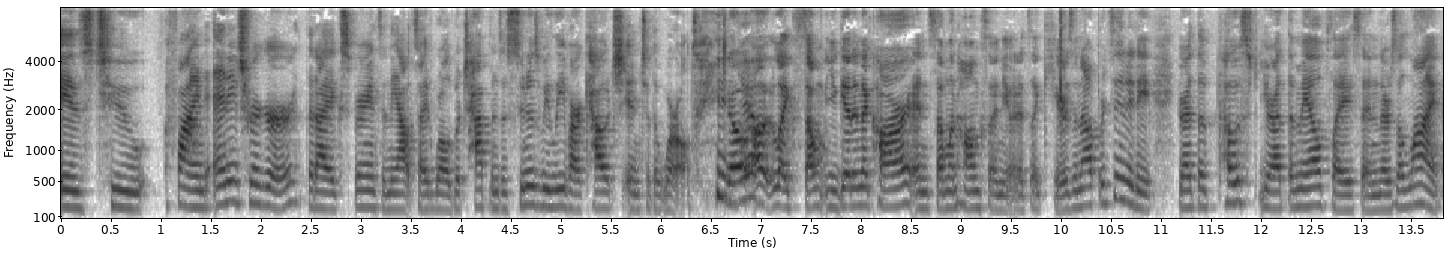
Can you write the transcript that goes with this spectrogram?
is to find any trigger that I experience in the outside world, which happens as soon as we leave our couch into the world. You know, Yeah. uh, like some you get in a car and someone honks on you, and it's like here's an opportunity. You're at the post, you're at the mail place, and there's a line.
